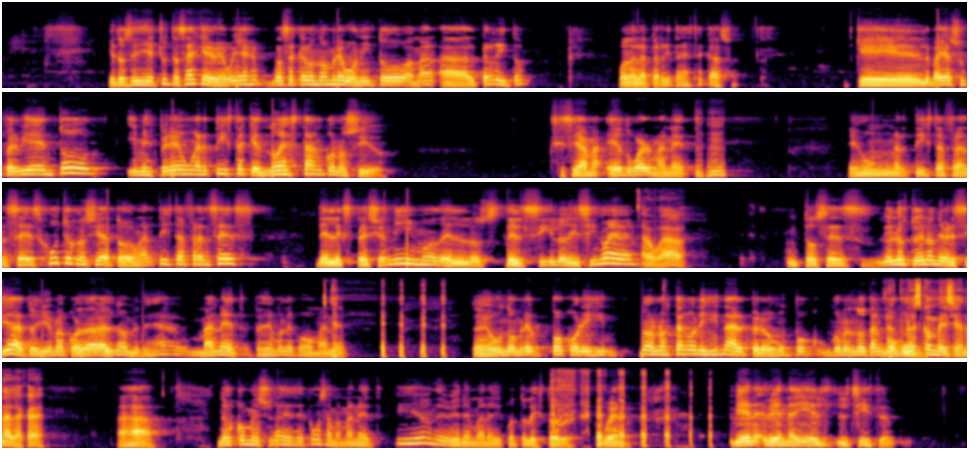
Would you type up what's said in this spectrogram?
Y entonces dije, chuta, ¿sabes qué? Me voy a, voy a sacar un nombre bonito al perrito, bueno, a la perrita en este caso, que vaya súper bien, todo, y me esperé a un artista que no es tan conocido, que se llama Edward Manet. Es un artista francés, justo conocía todo, un artista francés del expresionismo de los, del siglo XIX. Oh, wow. Entonces, yo lo estudié en la universidad, entonces yo me acordaba el nombre. Ah, Manet, entonces démosle como Manet. Entonces, es un nombre poco original, no, no es tan original, pero es un poco, no tan común. No es convencional acá. Ajá. No es convencional, ¿cómo se llama Manet? ¿Y de dónde viene Manet? Cuento la historia. Bueno, viene, viene ahí el, el chiste.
